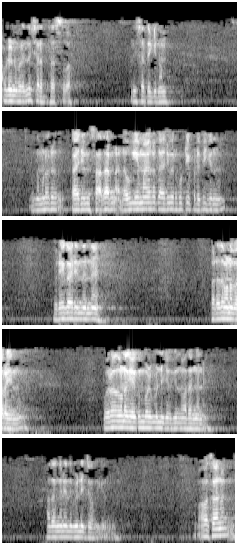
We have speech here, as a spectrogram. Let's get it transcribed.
അവിടെയാണ് പറയുന്നത് ശ്രദ്ധസ്വ നീ ശ്രദ്ധിക്കണം നമ്മളൊരു കാര്യം സാധാരണ ലൗകികമായൊരു കാര്യം ഒരു കുട്ടിയെ പഠിപ്പിക്കുന്നു. ഒരേ കാര്യം തന്നെ പലതവണ പറയുന്നു. ഓരോ തവണ കേൾക്കുമ്പോഴും വീണ്ടും ചോദിക്കുന്നു അതെങ്ങനെ? അതെങ്ങനെയെന്ന് വീണ്ടും ചോദിക്കുന്നു. അവസാനം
